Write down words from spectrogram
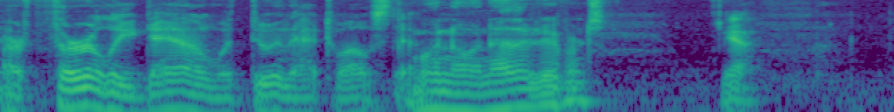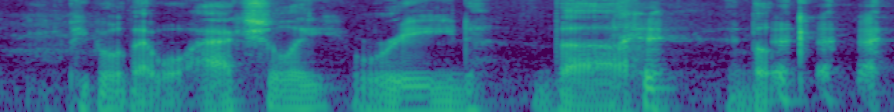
are thoroughly down with doing that 12 step. Want to know another difference? Yeah. People that will actually read the book.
